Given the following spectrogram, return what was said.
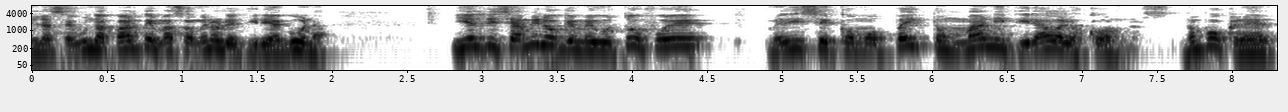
la segunda parte, más o menos le tiré alguna. Y él dice, a mí lo que me gustó fue, me dice, como Peyton Manning tiraba los corners. No puedo creer,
